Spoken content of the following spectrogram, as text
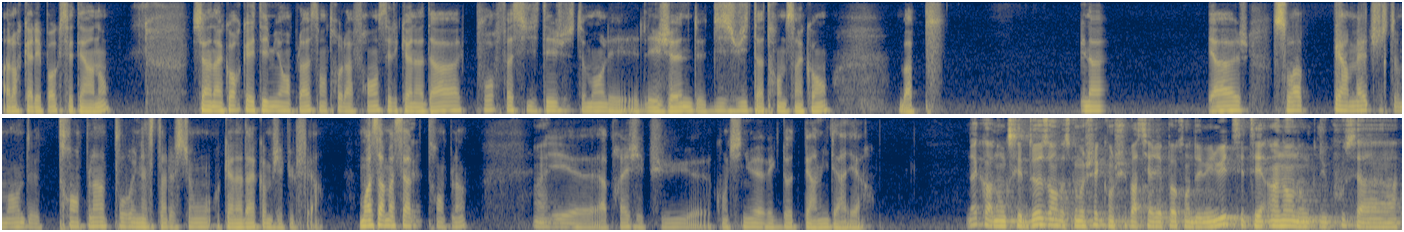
alors qu'à l'époque c'était un an. C'est un accord qui a été mis en place entre la France et le Canada pour faciliter justement les, les jeunes de 18 à 35 ans, bah, voyage, soit permettre justement de tremplin pour une installation au Canada comme j'ai pu le faire. Moi, ça m'a servi de tremplin. Ouais. Et euh, après, j'ai pu euh, continuer avec d'autres permis derrière. D'accord, donc c'est deux ans, parce que moi je sais que quand je suis parti à l'époque en 2008, c'était un an, donc du coup ça,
